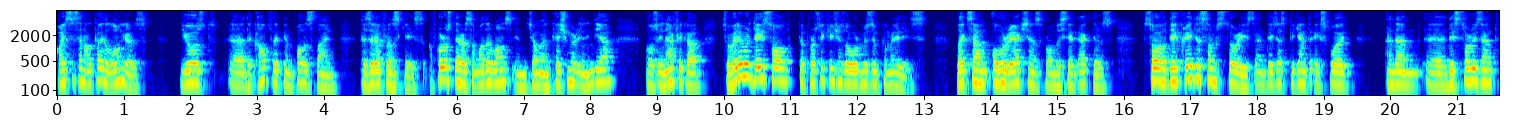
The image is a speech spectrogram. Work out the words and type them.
isis and al-qaeda long years used uh, the conflict in Palestine as a reference case. Of course, there are some other ones in Jammu and Kashmir in India, also in Africa. So whenever they saw the persecutions over Muslim communities, like some overreactions from the state actors, so they created some stories and they just began to exploit and then uh, these stories and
